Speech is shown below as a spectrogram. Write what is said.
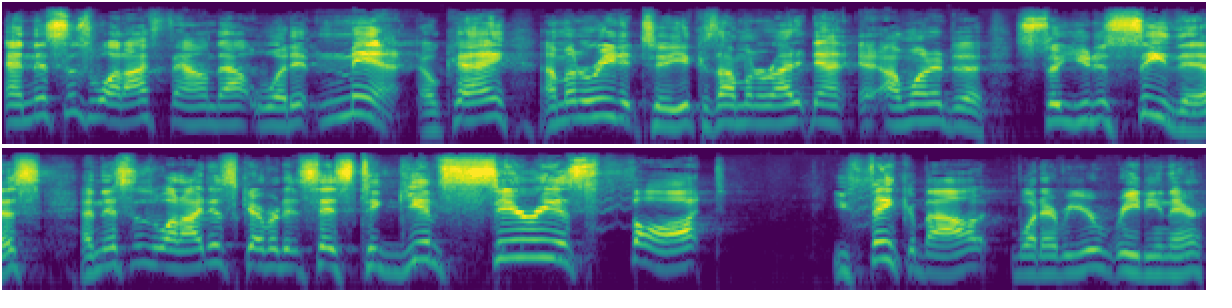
And this is what I found out what it meant, okay? I'm to read it to you because I'm to write it down. I wanted to so you to see this. And this is what I discovered. It says to give serious thought, you think about whatever you're reading there,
